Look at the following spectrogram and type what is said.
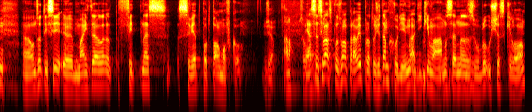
Honzo, ty jsi eh, majitel fitness svět pod Palmovkou. Že? Ano, Já jsem si vás pozval právě proto, že tam chodím a díky vám jsem zhubl už 6 kilo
